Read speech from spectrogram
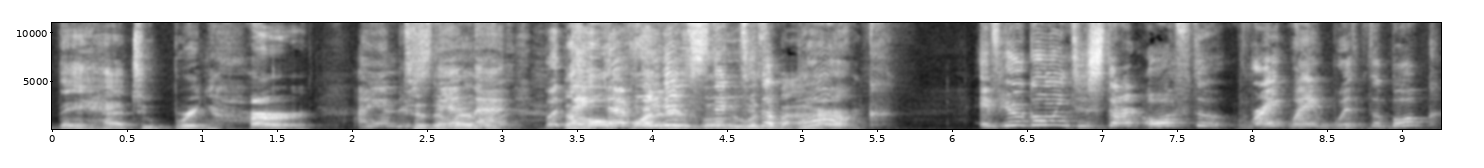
they had to bring her. I the understand that, but the they, def- they didn't stick to the about her. book. If you're going to start off the right way with the book,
